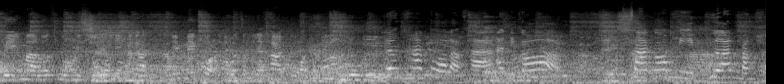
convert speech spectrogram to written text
เวงมารถทัวร์มิสโซนี่ขนาดนี่ไม่กดเขาว่าจะไม่ได้ฆ่าตัวเรื่องค่าตัวเหรอคะ อันนี้ก็ซ่าก็มีเพื่อนบางค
